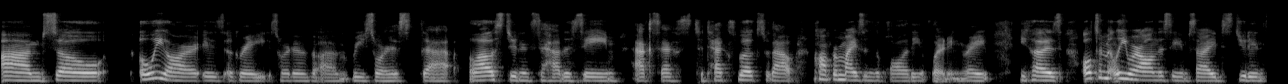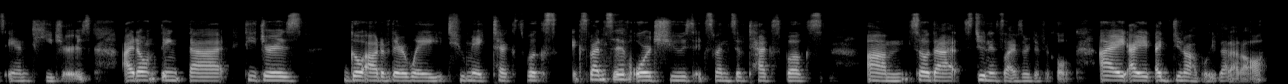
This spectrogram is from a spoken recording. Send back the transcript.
Um, so OER is a great sort of um, resource that allows students to have the same access to textbooks without compromising the quality of learning, right? Because ultimately we're all on the same side, students and teachers. I don't think that teachers go out of their way to make textbooks expensive or choose expensive textbooks um, so that students' lives are difficult. I, I, I do not believe that at all.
